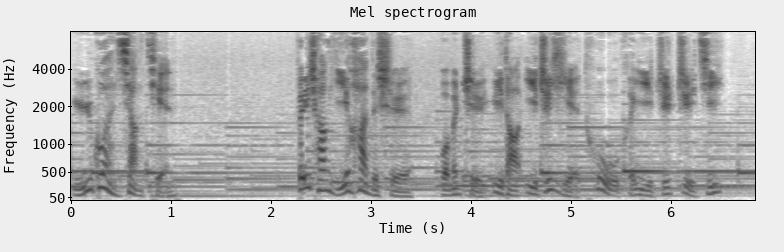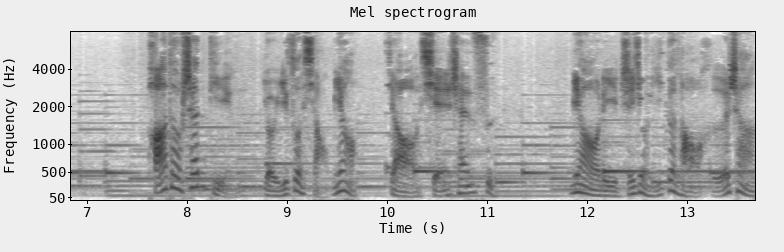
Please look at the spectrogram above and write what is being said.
鱼贯向前。非常遗憾的是，我们只遇到一只野兔和一只雉鸡。爬到山顶，有一座小庙，叫闲山寺。庙里只有一个老和尚，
